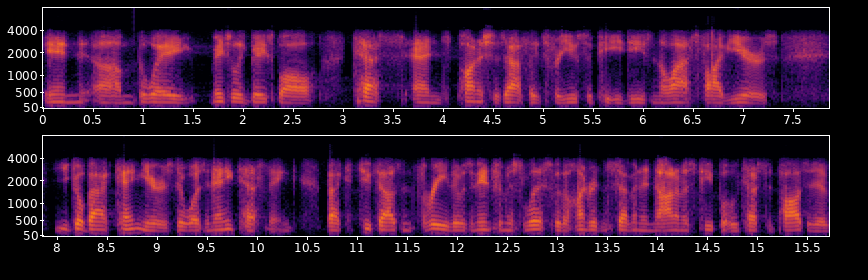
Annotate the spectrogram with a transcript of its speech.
in um, the way Major League Baseball tests and punishes athletes for use of PEDs in the last five years. You go back 10 years, there wasn't any testing. Back to 2003, there was an infamous list with 107 anonymous people who tested positive,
